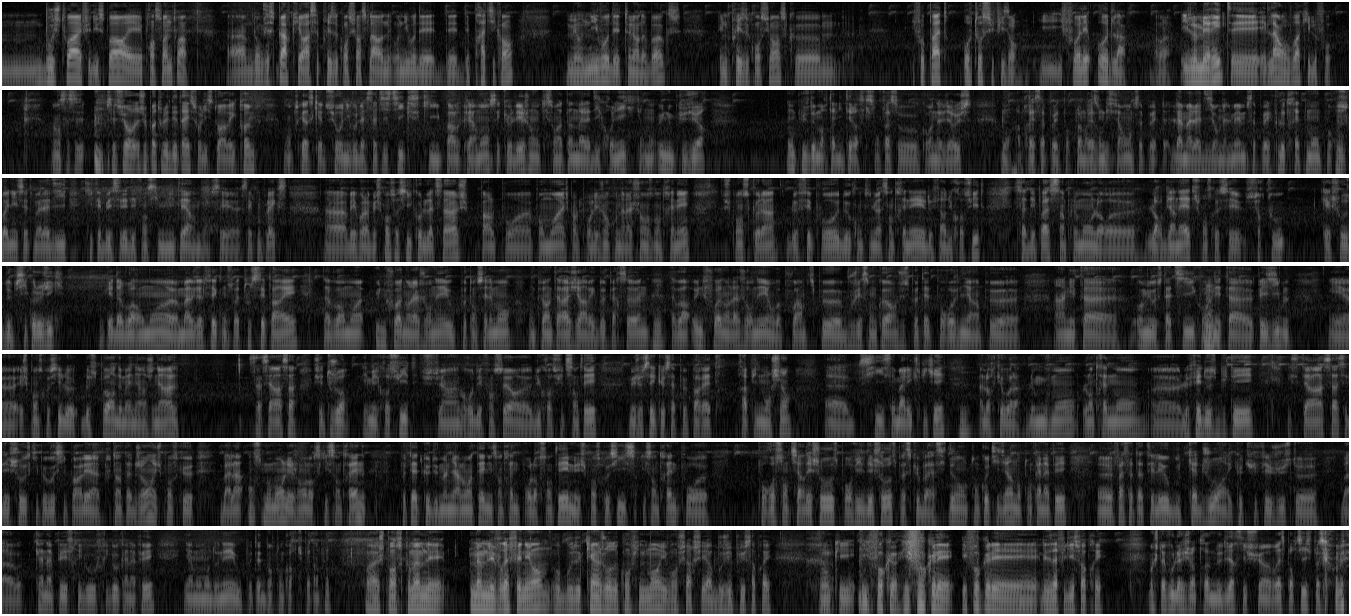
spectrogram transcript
bouge-toi et fais du sport et prends soin de toi. donc j'espère qu'il y aura cette prise de conscience-là au, niveau des, des, des, pratiquants, mais au niveau des teneurs de boxe, une prise de conscience que il ne faut pas être autosuffisant. Il faut aller au-delà. Il le mérite et, là on voit qu'il le faut. Non, c'est sûr. Je n'ai pas tous les détails sur l'histoire avec Trump, mais en tout cas, ce qu'il y a sûr au niveau de la statistique, ce qui parle clairement, c'est que les gens qui sont atteints de maladies chroniques, qui en ont une ou plusieurs, ont plus de mortalité lorsqu'ils sont face au coronavirus. Bon, après, ça peut être pour plein de raisons différentes. Ça peut être la maladie en elle-même, ça peut être le traitement pour mm. soigner cette maladie qui fait baisser les défenses immunitaires. Bon, c'est complexe. Euh, mais voilà, mais je pense aussi qu'au-delà de ça, je parle pour, euh, pour moi et je parle pour les gens qu'on a la chance d'entraîner. Je pense que là, le fait pour eux de continuer à s'entraîner et de faire du crossfit, ça dépasse simplement leur, euh, leur bien-être. Je pense que c'est surtout quelque chose de psychologique. D'avoir au moins, malgré le fait qu'on soit tous séparés, d'avoir au moins une fois dans la journée où potentiellement on peut interagir avec d'autres personnes, d'avoir une fois dans la journée on va pouvoir un petit peu bouger son corps, juste peut-être pour revenir un peu à un état homéostatique ou un état paisible. Euh, et, je pense qu'aussi le, le, sport de manière générale, ça sert à ça. J'ai toujours aimé le crossfit, je suis un gros défenseur euh, du crossfit santé, mais je sais que ça peut paraître rapidement chiant euh, si c'est mal expliqué. Mmh. Alors que voilà, le mouvement, l'entraînement, le fait de se buter, etc., ça c'est des choses qui peuvent aussi parler à tout un tas de gens. Et je pense que bah là, en ce moment, les gens, lorsqu'ils s'entraînent, peut-être que de manière lointaine, ils s'entraînent pour leur santé, mais je pense qu'aussi ils s'entraînent pour pour ressentir des choses, pour vivre des choses, parce que bah, si tu es dans ton quotidien, dans ton canapé, euh, face à ta télé au bout de 4 jours, et que tu fais juste euh, bah, canapé, frigo, frigo, canapé, il y a un moment donné où peut-être dans ton corps tu pètes un plomb. Ouais, je pense que même les, même les vrais fainéants, au bout de 15 jours de confinement, ils vont chercher à bouger plus après. Donc il, faut que, il faut que, les, il faut que les, les affiliés soient prêts. Moi, je t'avoue, là, je suis en train de me dire si je suis un vrai sportif parce qu'on a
